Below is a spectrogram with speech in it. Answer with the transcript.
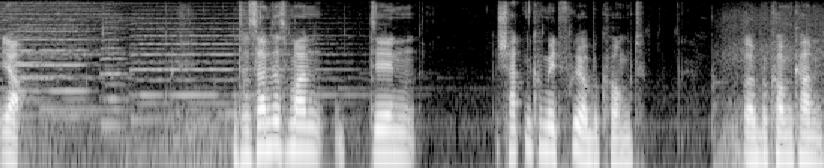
Ja. Interessant, dass man den Schattenkomet früher bekommt. Oder bekommen kann.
